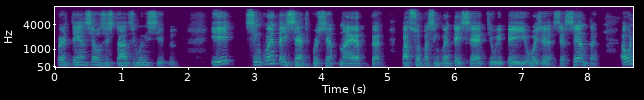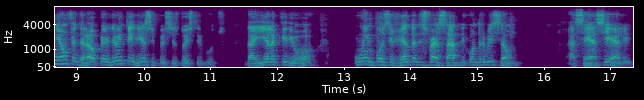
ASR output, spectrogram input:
pertence aos estados e municípios. E 57% na época passou para 57%, o IPI hoje é 60%, a União Federal perdeu interesse por esses dois tributos. Daí ela criou um imposto de renda disfarçado de contribuição, a CSL.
